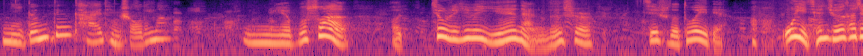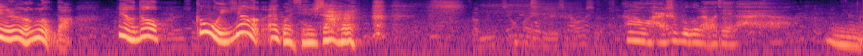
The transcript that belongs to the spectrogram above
你跟丁凯挺熟的吗？嗯，也不算，呃，就是因为爷爷奶奶的事儿，接触的多一点。我以前觉得他这个人冷冷的，没想到跟我一样爱管闲事儿。看来我还是不够了解他呀。嗯，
